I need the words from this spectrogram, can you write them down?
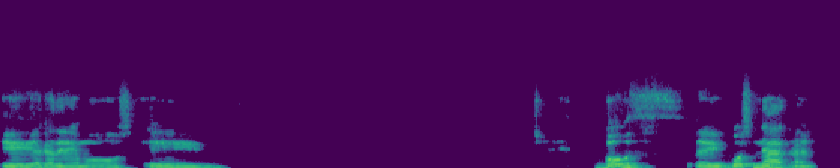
Eh, acá tenemos both uh, was not and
